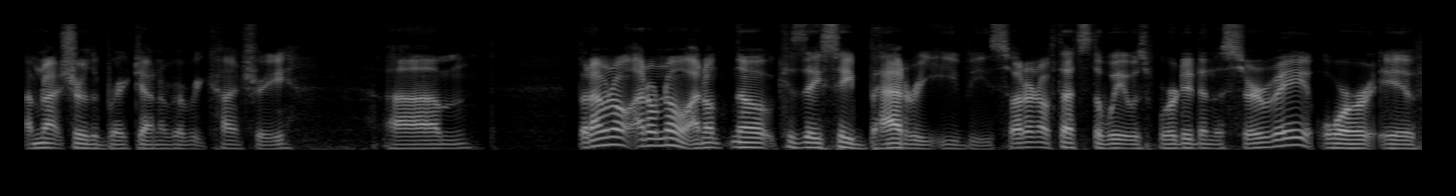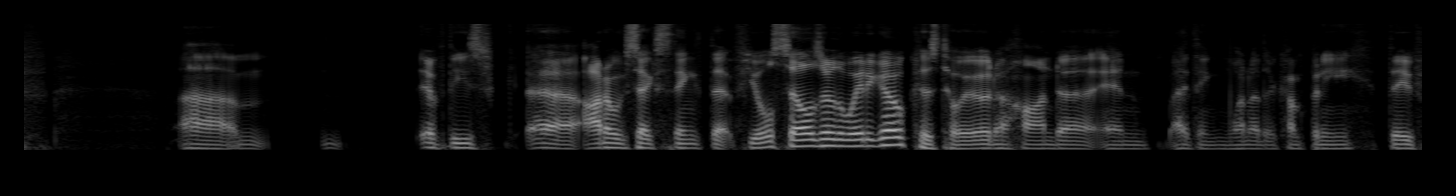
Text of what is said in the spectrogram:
I'm not sure the breakdown of every country, um, but I don't know. I don't know. I don't know because they say battery EVs, so I don't know if that's the way it was worded in the survey or if, um, if these uh, auto execs think that fuel cells are the way to go because Toyota, Honda, and I think one other company they've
